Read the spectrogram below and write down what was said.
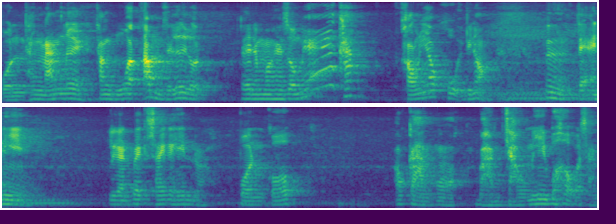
ปนทั้งนังเลย ทั้งหัวตั้มใส่เลยรถได้นำมาให้สมแหมครับเขาเนี่ยเอาขู่พี่น้องเออ แต่อันนี้เรือนไปใช้ก็เห็นเนาะปนกบ เอากลางออกบานเจ้ามีบ่ว่าสัน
